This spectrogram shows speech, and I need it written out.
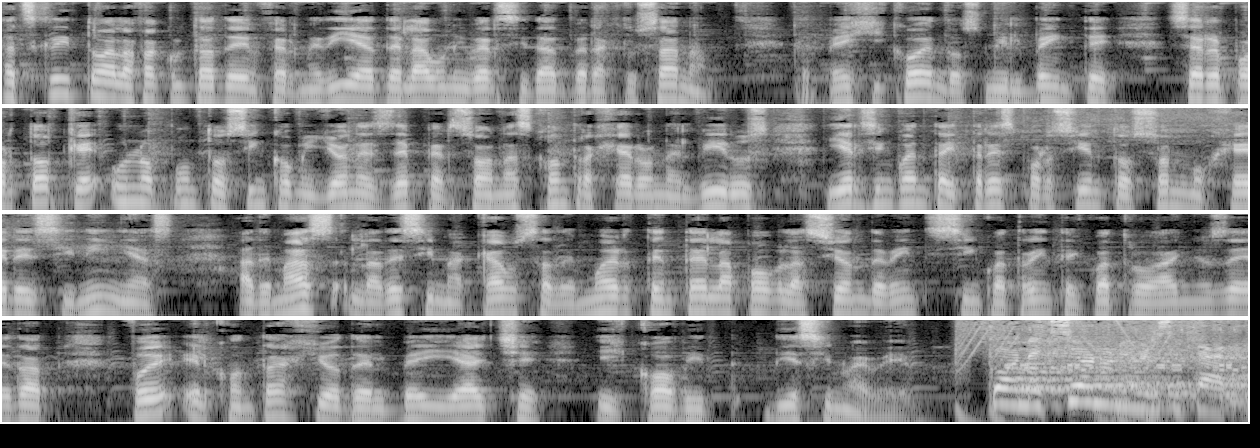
adscrito a la Facultad de Enfermería de la Universidad Veracruzana. En México, en 2020, se reportó que 1.5 millones de personas contrajeron el virus y el 53% son mujeres y niñas. Además, la décima causa de muerte entre la población de 25 a 34 años de edad fue el contagio del VIH y COVID-19. Conexión Universitaria.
